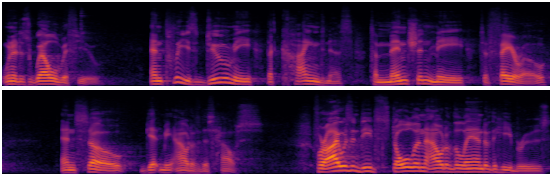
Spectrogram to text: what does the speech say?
when it is well with you, And please do me the kindness to mention me to Pharaoh, and so get me out of this house. For I was indeed stolen out of the land of the Hebrews,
